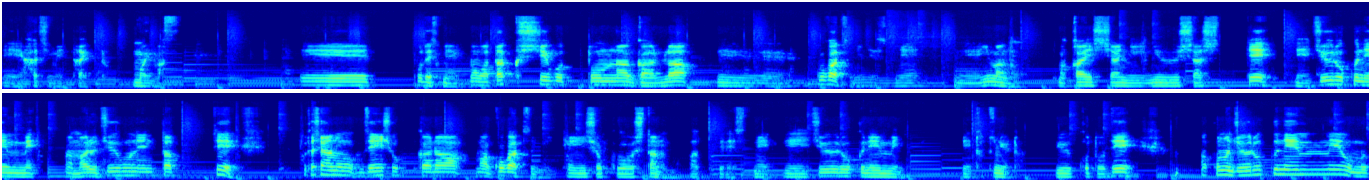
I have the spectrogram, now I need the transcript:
えー、始めたいと思います。えー、とですね、まあ、私事ながら、えー、5月にですね、えー、今の会社に入社して、16年目、まあ、丸15年経って、私はあの前職からま5月に転職をしたのもあってですね、16年目に突入ということで、この16年目を迎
